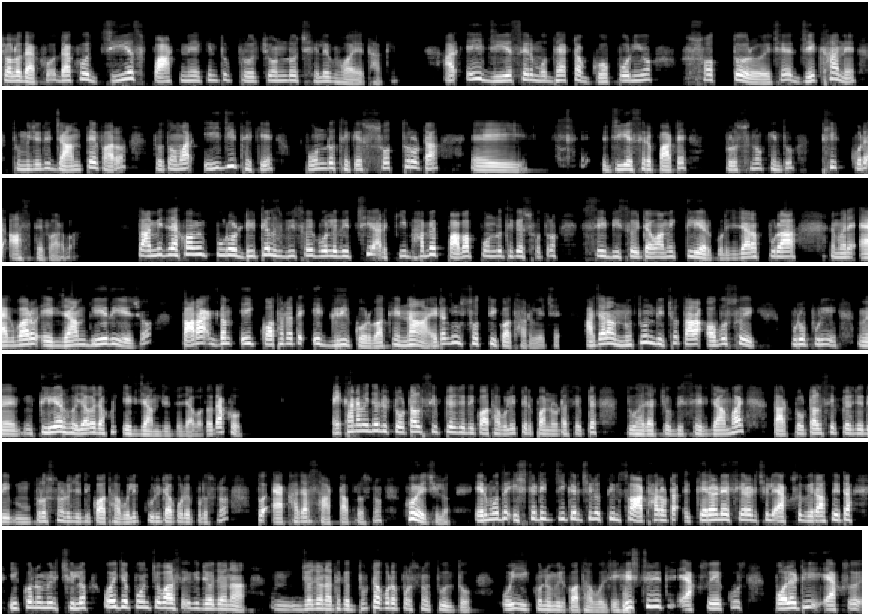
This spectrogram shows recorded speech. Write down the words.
চলো দেখো, দেখো জিএস পার্ট নিয়ে কিন্তু প্রচণ্ড ছেলে ভয়ে থাকে। আর এই জিএস এর মধ্যে একটা গোপনীয় সত্য রয়েছে যেখানে তুমি যদি জানতে পারো তো তোমার ইজি থেকে ১৫ থেকে ১৭ টা এই জিএস এর পার্টে প্রশ্ন কিন্তু ঠিক করে আসতে পারবা। তো আমি দেখো আমি পুরো ডিটেলস বিষয় বলে দিচ্ছি আর কীভাবে পাবা ১৫ থেকে ১৭ সেই বিষয়টাও আমি ক্লিয়ার করেছি। যারা পুরা মানে একবারও এক্সাম দিয়ে দিয়েছ তারা একদম এই কথাটাতে এগ্রি করবা কি না এটা কিন্তু সত্যি কথা রয়েছে। আর যারা নতুন দিচ্ছ তারা অবশ্যই পুরোপুরি ক্লিয়ার হয়ে যাবে যখন এক্সাম দিতে যাব। তো দেখো এখানে আমি যদি টোটাল শিফটের যদি কথা বলি ৫৩ টা শিফটে ২০২৪ এ এক্সাম হয়। তার টোটাল শিফটের যদি প্রশ্নটা যদি কথা বলি কুড়িটা করে প্রশ্ন তো ১০৬০ টা প্রশ্ন হয়েছিল। এর মধ্যে স্ট্যাটিক জিকের ছিল ৩১৮ টা, কারেন্ট অ্যাফেয়ার ছিল একশো বিরাশিটা ইকোনমির ছিল ওই যে পঞ্চবার্ষিকী যোজনা যোজনা থেকে দুটা করে প্রশ্ন তুলতো। ওই ইকোনমির কথা বলছি। হিস্ট্রি ১২১, পলিটি ১২১,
